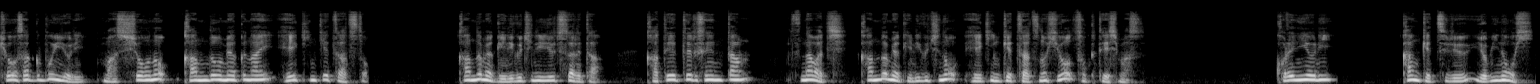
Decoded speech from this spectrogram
狭窄部位より末梢の冠動脈内平均血圧と、冠動脈入り口に流出されたカテーテル先端、すなわち冠動脈入り口の平均血圧の比を測定します。これにより、間血流予備納比、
